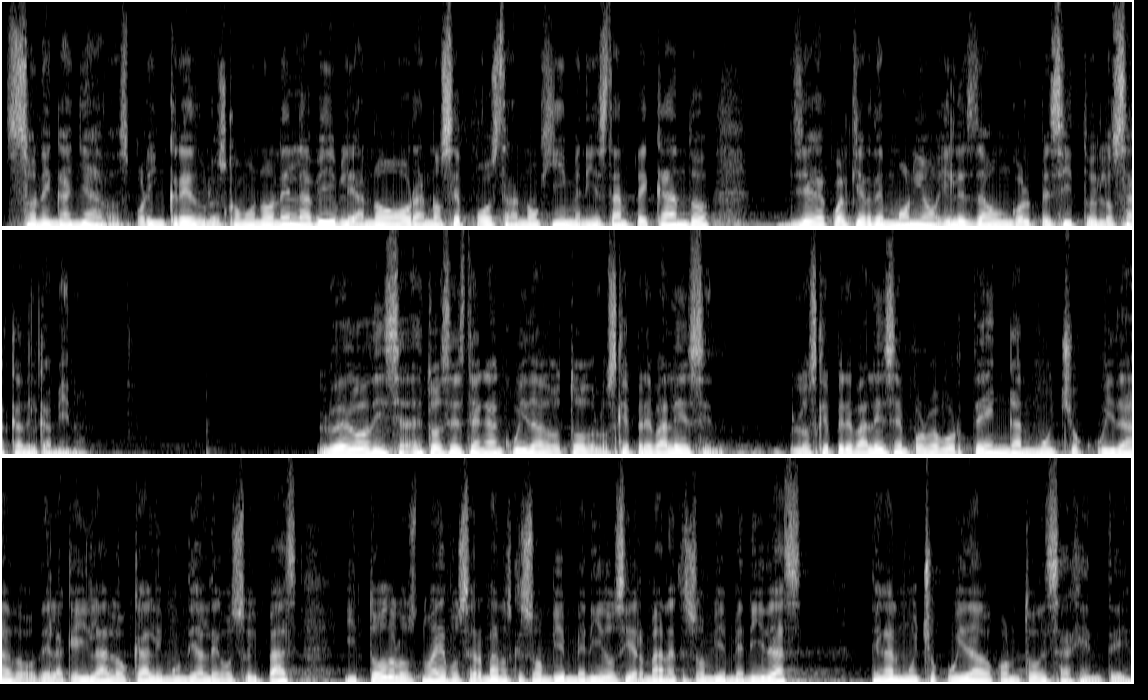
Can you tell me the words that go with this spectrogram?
son engañados por incrédulos. Como no leen la Biblia, no oran, no se postran, no gimen y están pecando, llega cualquier demonio y les da un golpecito y los saca del camino. Luego dice, entonces tengan cuidado todos los que prevalecen. Los que prevalecen, por favor, tengan mucho cuidado de la Keilah local y mundial de gozo y paz y todos los nuevos hermanos que son bienvenidos y hermanas que son bienvenidas, tengan mucho cuidado con toda esa gente.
